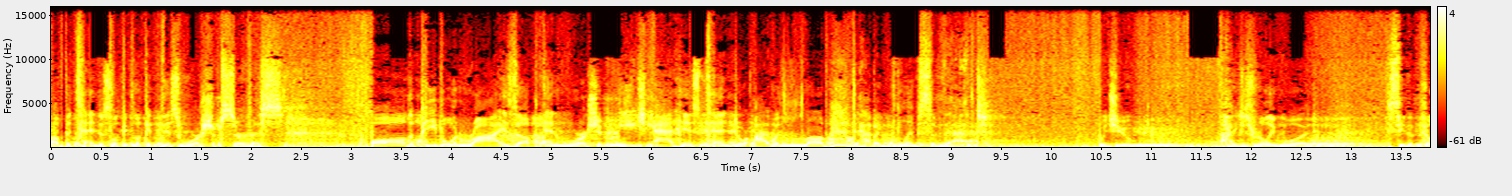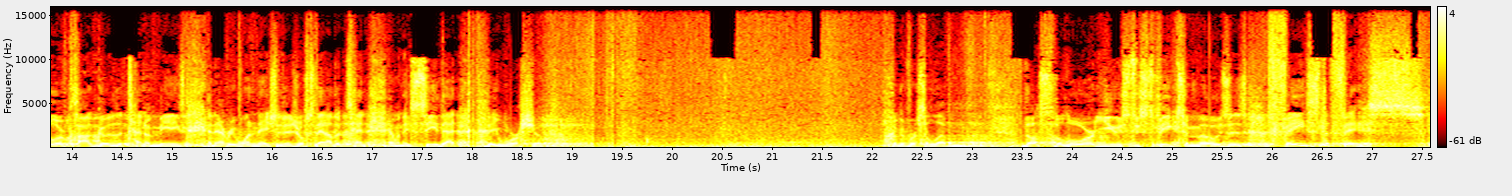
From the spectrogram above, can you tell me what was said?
of the tent, just look at, look at this worship service all the people would rise up and worship, each at his tent door. I would love to have a glimpse of that. Would you? I just really would. See the pillar of cloud go to the tent of meetings, and every one nation of Israel stand out of their tent, and when they see that, they worship. Look at verse 11. Thus the Lord used to speak to Moses face to face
